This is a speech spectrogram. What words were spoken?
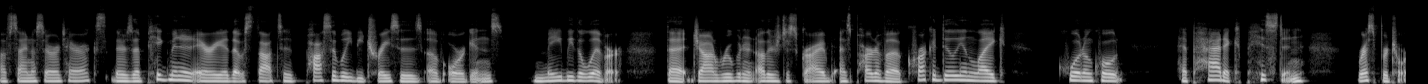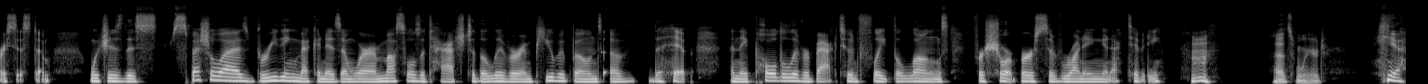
of Sinosauropteryx, there's a pigmented area that was thought to possibly be traces of organs, maybe the liver, that John Ruben and others described as part of a crocodilian like, quote unquote, hepatic piston respiratory system, which is this specialized breathing mechanism where muscles attach to the liver and pubic bones of the hip, and they pull the liver back to inflate the lungs for short bursts of running and activity. Hmm. That's weird. Yeah.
